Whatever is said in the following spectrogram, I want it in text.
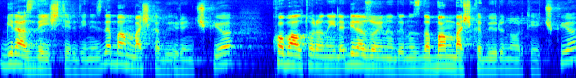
biraz değiştirdiğinizde bambaşka bir ürün çıkıyor. Kobalt oranıyla biraz oynadığınızda bambaşka bir ürün ortaya çıkıyor.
